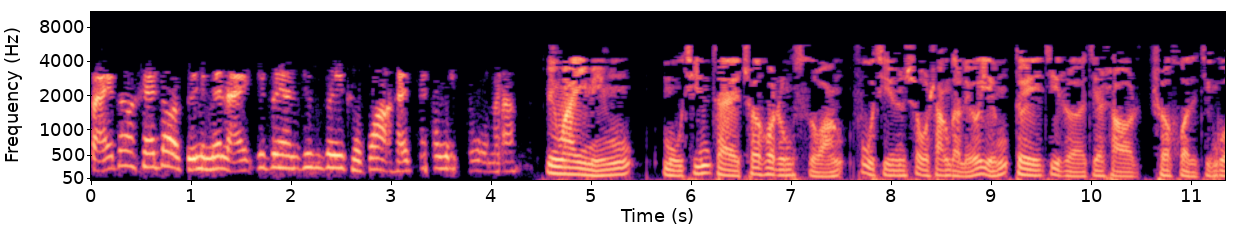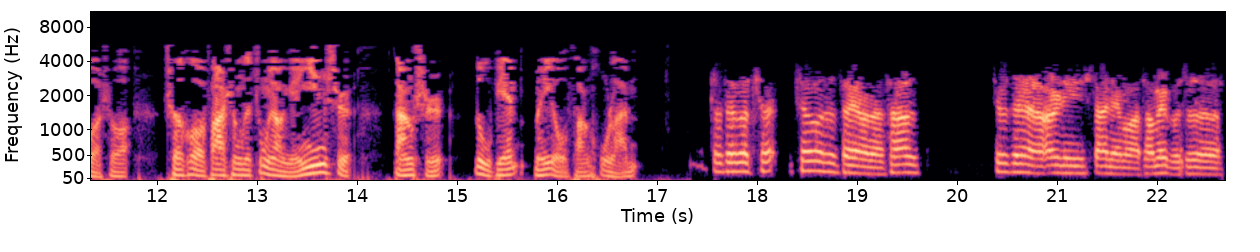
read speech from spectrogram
白到黑到水里面来，就这样，就是这一口话，还这样威胁我们。另外一名。母亲在车祸中死亡，父亲受伤的刘莹对记者介绍车祸的经过说：“车祸发生的重要原因是当时路边没有防护栏。”他这个车车祸是这样的，他就在二零一三年嘛，他们不是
